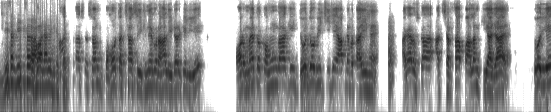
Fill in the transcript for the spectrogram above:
जी सर जी सर, आवाज़ आ रही है सर का सेशन बहुत अच्छा सीखने को रहा लीडर के लिए और मैं तो कहूँगा कि जो जो भी चीज़ें आपने बताई हैं, अगर उसका अक्षरता पालन किया जाए तो ये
